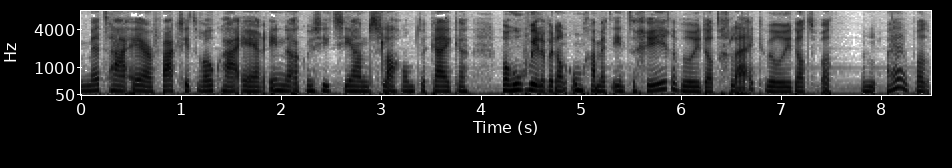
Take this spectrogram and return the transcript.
met HR, vaak zit er ook HR in de acquisitie aan de slag om te kijken van hoe willen we dan omgaan met integreren? Wil je dat gelijk? Wil je dat wat, hè, wat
